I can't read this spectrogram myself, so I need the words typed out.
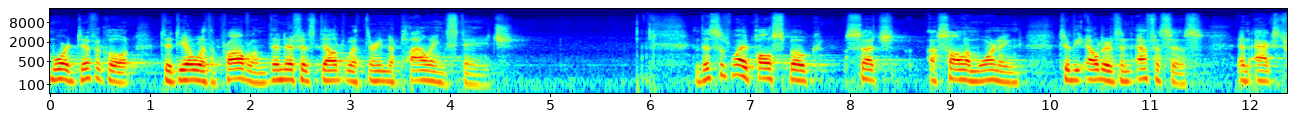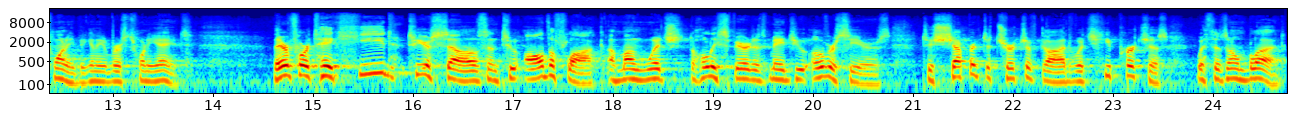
more difficult to deal with a problem than if it's dealt with during the plowing stage. And this is why Paul spoke such a solemn warning to the elders in Ephesus in Acts 20, beginning of verse 28. Therefore, take heed to yourselves and to all the flock among which the Holy Spirit has made you overseers to shepherd the church of God which he purchased with his own blood.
